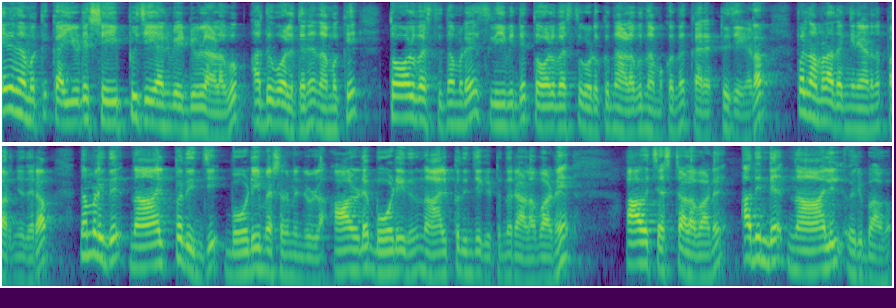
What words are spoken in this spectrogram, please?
ഇനി നമുക്ക് കൈയുടെ ഷേപ്പ് ചെയ്യാൻ വേണ്ടിയുള്ള അളവും അതുപോലെ തന്നെ നമുക്ക് തോൾ വസ്തു നമ്മുടെ സ്ലീവിന്റെ തോൾ വസ്തു കൊടുക്കുന്ന അളവ് നമുക്കൊന്ന് കറക്റ്റ് ചെയ്യണം. അപ്പോൾ നമ്മൾ അതെങ്ങനെയാണെന്ന് പറഞ്ഞു തരാം. നമ്മളിത് നാൽപ്പത് ഇഞ്ച് ബോഡി മെഷർമെന്റുള്ള ആളുടെ ബോഡിയിൽ നിന്ന് നാൽപ്പത് ഇഞ്ച് കിട്ടുന്ന ഒരു അളവാണ്. ആ ഒരു ചെസ്റ്റ് അളവാണ്. അതിന്റെ നാലിൽ ഒരു ഭാഗം.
